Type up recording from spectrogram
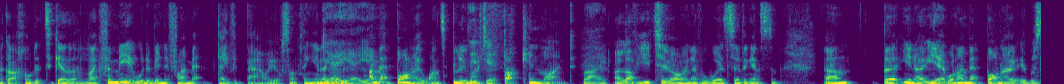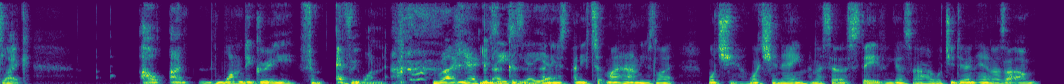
I got to hold it together. Like for me, it would have been if I met David Bowie or something. You know, Yeah, yeah, yeah. I met Bono once, blew my you? fucking mind. Right. I love you too. I won't have a word said against him. Um, but you know, yeah, when I met Bono, it was like. Oh, I'm one degree from everyone now. Right, yeah, you know, 'cause- yeah, and, he's, and he took my hand. He was like, "What's your What's your name?" And I said, "Oh, Steve." And he goes, "Oh, what you doing here?" And I was like, "I'm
